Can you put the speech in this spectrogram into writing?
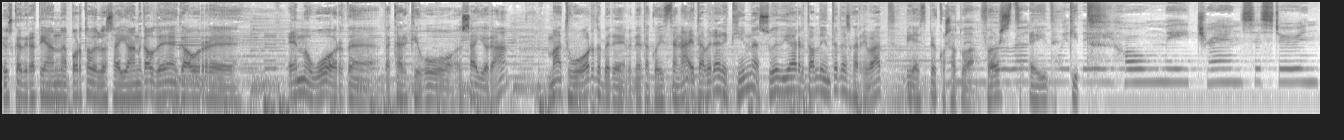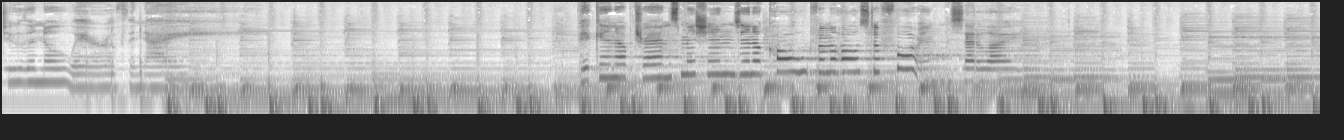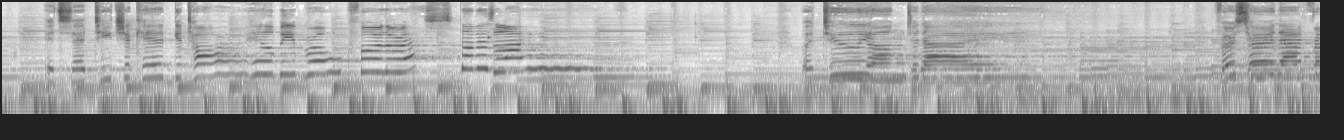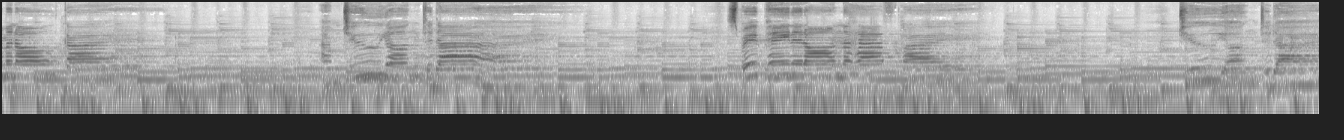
Euskadiratean Porto Belosaioan gaude, gaur eh, M. Ward eh, dakarkigu saiora, Matt Ward bere benetako izena, eta berarekin Suediar talde interesgarri bat, bi aizpeko da, First Aid Kit. Transistor into the nowhere of the night Picking up transmissions in a code from a host of foreign satellites. It said, Teach a kid guitar, he'll be broke for the rest of his life. But too young to die. First heard that from an old guy. Young to die. Spray painted on the half pipe. Too young to die.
